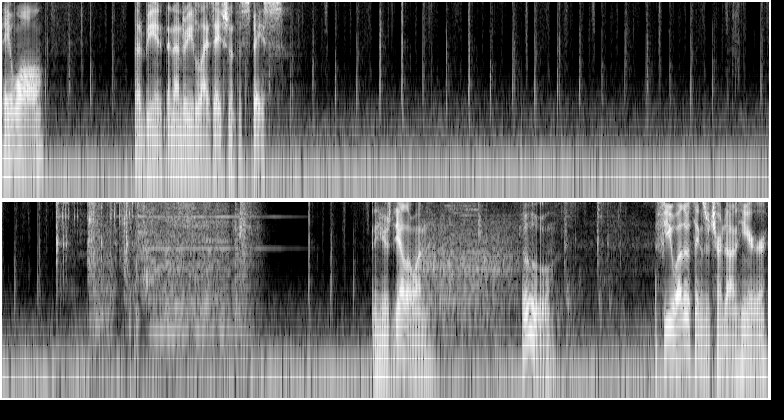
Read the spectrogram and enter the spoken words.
a wall. That'd be an underutilization of the space. And here's the yellow one. Ooh. A few other things are turned on here.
